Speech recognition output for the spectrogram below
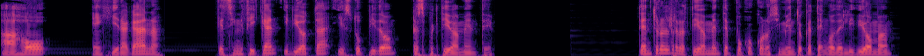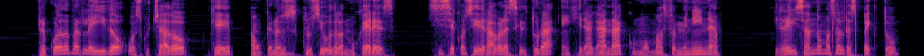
Aho en hiragana, que significan idiota y estúpido respectivamente. Dentro del relativamente poco conocimiento que tengo del idioma, recuerdo haber leído o escuchado que, aunque no es exclusivo de las mujeres, sí se consideraba la escritura en hiragana como más femenina, y revisando más al respecto,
